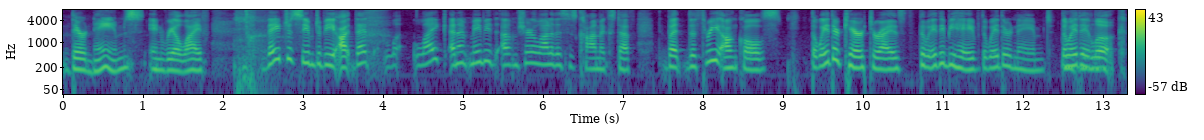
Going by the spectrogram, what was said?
their names in real life they just seem to be uh, that like and maybe i'm sure a lot of this is comic stuff but the three uncles the way they're characterized the way they behave the way they're named the way they Mhm. look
